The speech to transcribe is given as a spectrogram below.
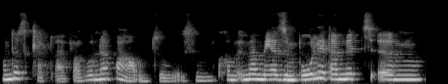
Und das klappt einfach wunderbar. Und so es kommen immer mehr Symbole damit ähm,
